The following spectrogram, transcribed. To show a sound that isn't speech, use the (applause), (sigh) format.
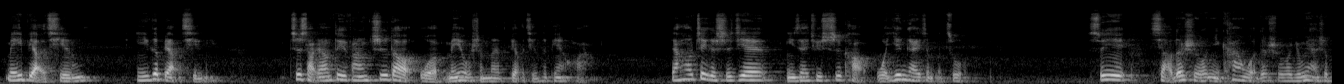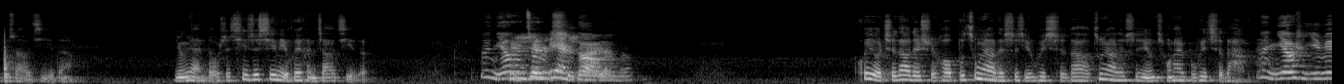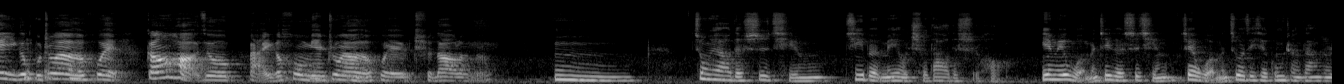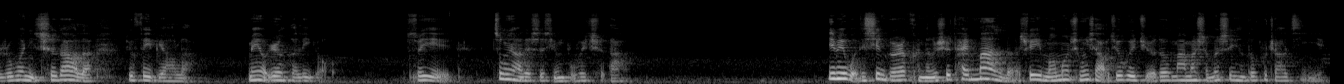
没表情，一个表情，至少让对方知道我没有什么表情的变化。然后这个时间你再去思考我应该怎么做。所以小的时候你看我的时候，永远是不着急的，永远都是其实心里会很着急的。那你要是真迟到了呢？会有迟到的时候，不重要的事情会迟到，重要的事情从来不会迟到。(laughs) 那你要是因为一个不重要的会，(laughs) 刚好就把一个后面重要的会迟到了呢？嗯，重要的事情基本没有迟到的时候，因为我们这个事情在我们做这些工程当中，如果你迟到了就废标了，没有任何理由，所以重要的事情不会迟到。因为我的性格可能是太慢了，所以萌萌从小就会觉得妈妈什么事情都不着急，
